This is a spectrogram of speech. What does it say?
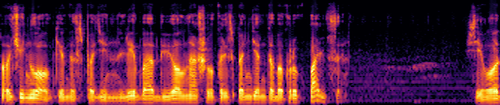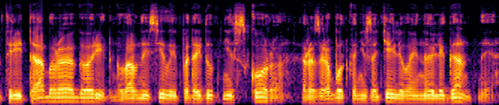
Очень ловкий господин, либо обвел нашего корреспондента вокруг пальца. Всего три табора, говорит, главные силы подойдут не скоро, разработка не затейливая, но элегантная.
